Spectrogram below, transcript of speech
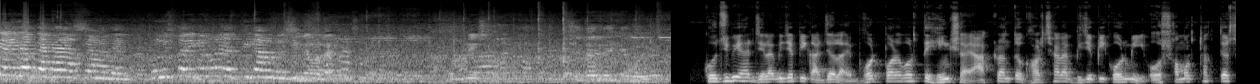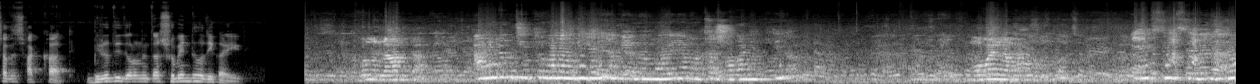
টেলিগ্রাফ দেখায় আসছে আমাদের। উনিশ তারিখের পরে এর থেকে আরও বেশি। সিনেমা হবে। দেখা উনিশ কোচবিহার জেলা বিজেপি কার্যালয়ে ভোট পরবর্তী হিংসায় আক্রান্ত ঘরছাড়া বিজেপি কর্মী ও সমর্থকদের সাথে সাক্ষাৎ বিরোধী দলনেতা শুভেন্দু অধিকারীর। বলুন নামটা। আমার নাম চিত্রমালা অধিকারী আমি মহিলা মোর্চার সভানেত্রী। Mobile number. Eight six seven zero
